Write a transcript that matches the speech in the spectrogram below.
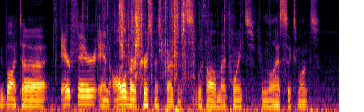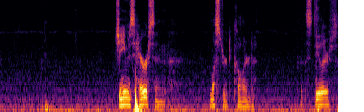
We bought uh, airfare and all of our Christmas presents with all of my points from the last six months. James Harrison, mustard colored for the Steelers.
